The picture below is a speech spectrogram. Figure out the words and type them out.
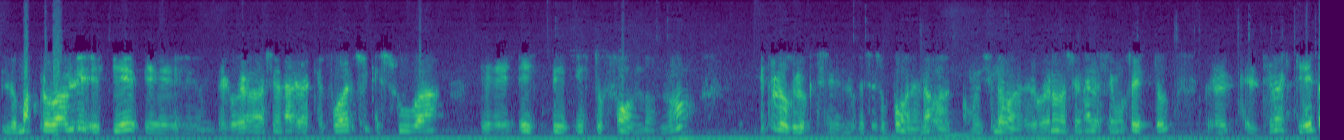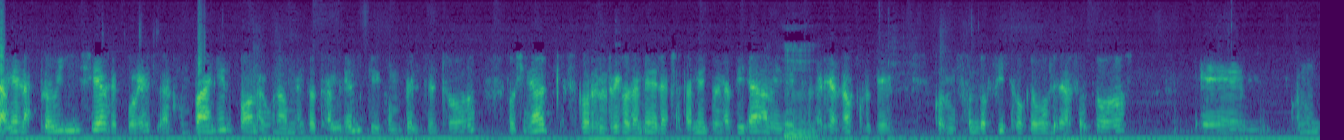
lo más probable es que eh, el gobierno nacional haga este esfuerzo y que suba eh, este estos fondos, ¿no? Esto es lo, lo, que se, lo que se supone, ¿no? Como diciendo, bueno, el gobierno nacional hacemos esto, pero el, tema es que también las provincias después acompañen con algún aumento también que compense todo, o si no, se corre el riesgo también del achatamiento de la pirámide mm. salarial, ¿no? Porque con un fondo fijo que vos le das a todos, eh, con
